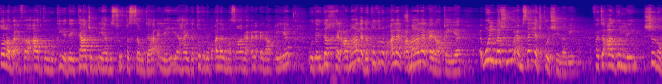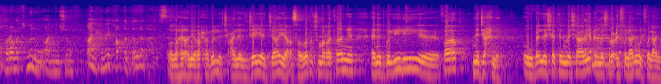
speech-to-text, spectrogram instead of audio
طلب إعفاءات جمركية دا يتاجر بها بالسوق السوداء اللي هي هاي تضرب على المصانع العراقية ودا يدخل عمالة دا تضرب على العمالة العراقية. والمشروع مسيج كل شيء نبيل فتعال قل لي شنو حرمت منو أنا من شنو؟ أنا حميت حق الدولة بهاي السنة. والله أنا راح أقول لك على الجاية الجاية اصور لك مرة ثانية أن تقولي لي آه، فائق نجحنا. وبلشت المشاريع المشروع الفلاني والفلاني.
